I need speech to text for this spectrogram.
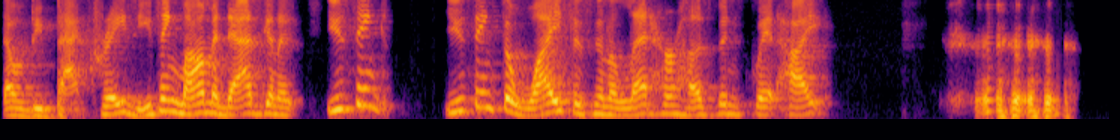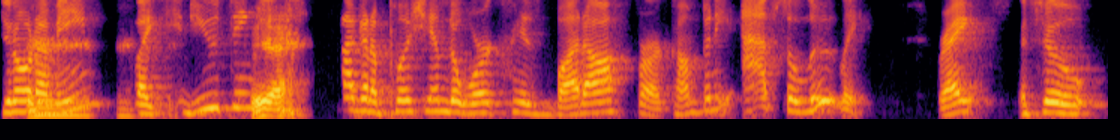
That would be back crazy. You think mom and dad's gonna? You think you think the wife is going to let her husband quit Hite? you know what I mean? Like, do you think yeah. she's not going to push him to work his butt off for our company? Absolutely. Right. And so,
